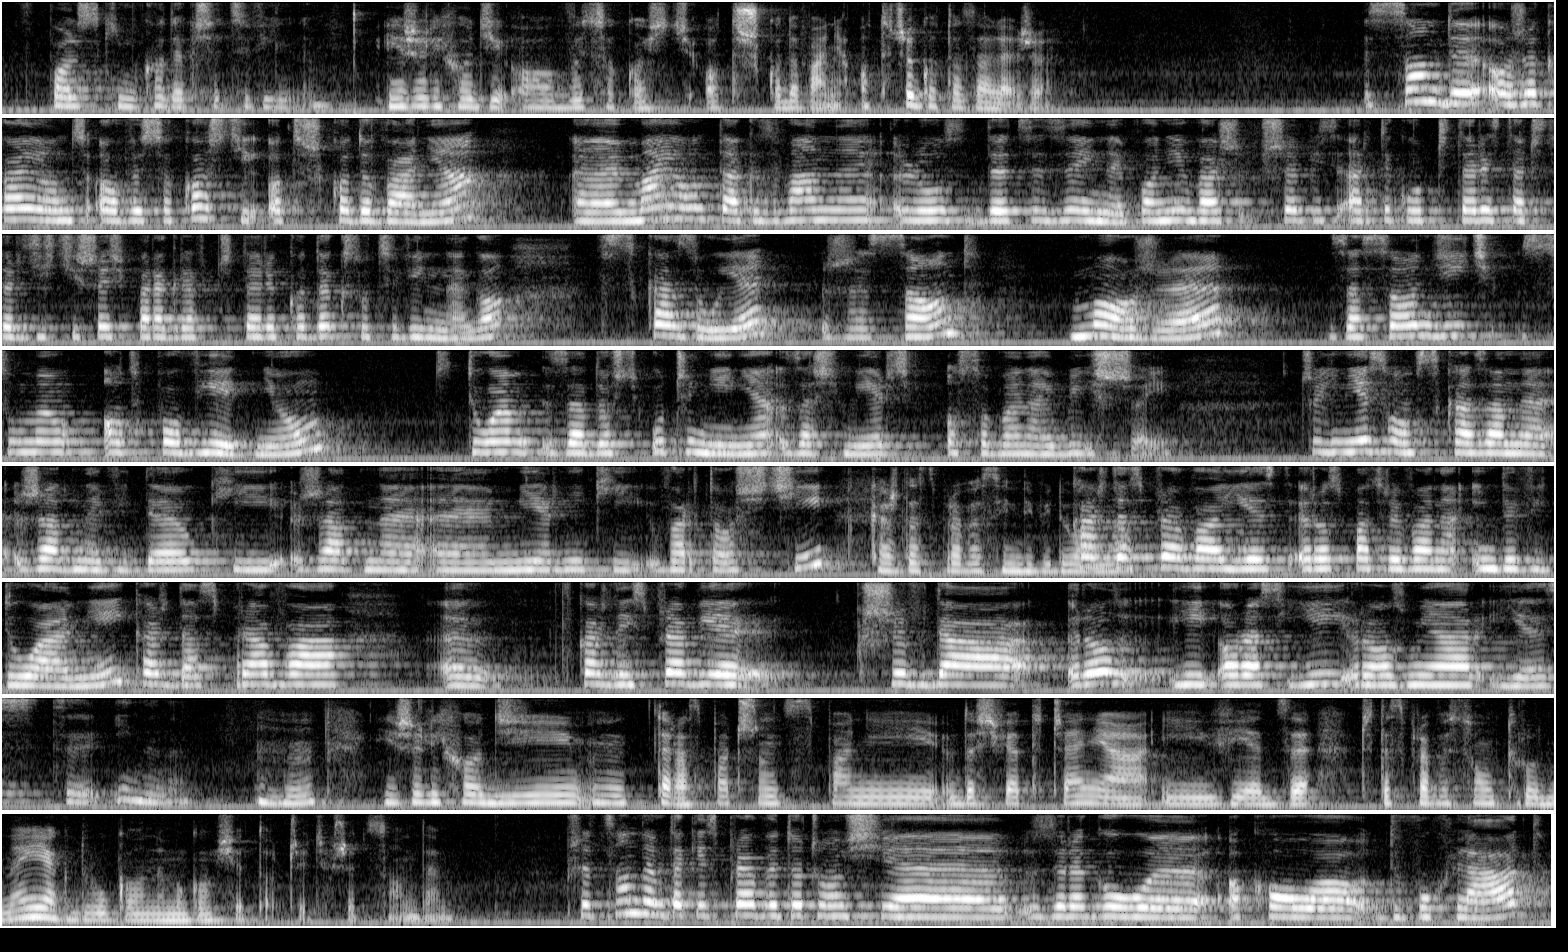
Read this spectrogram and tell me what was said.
w polskim kodeksie cywilnym. Jeżeli chodzi o wysokość odszkodowania, od czego to zależy? Sądy orzekając o wysokości odszkodowania mają tak zwany luz decyzyjny, ponieważ przepis artykuł 446 paragraf 4 kodeksu cywilnego wskazuje, że sąd może zasądzić sumę odpowiednią tytułem zadośćuczynienia za śmierć osoby najbliższej. Czyli nie są wskazane żadne widełki, żadne e, mierniki wartości. Każda sprawa jest indywidualna. Każda sprawa jest rozpatrywana indywidualnie i każda sprawa, e, w każdej sprawie krzywda ro, jej oraz jej rozmiar jest inny. Mhm. Jeżeli chodzi, mm, teraz patrząc z Pani doświadczenia i wiedzy, czy te sprawy są trudne i jak długo one mogą się toczyć przed sądem? Przed sądem takie sprawy toczą się z reguły około dwóch lat.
